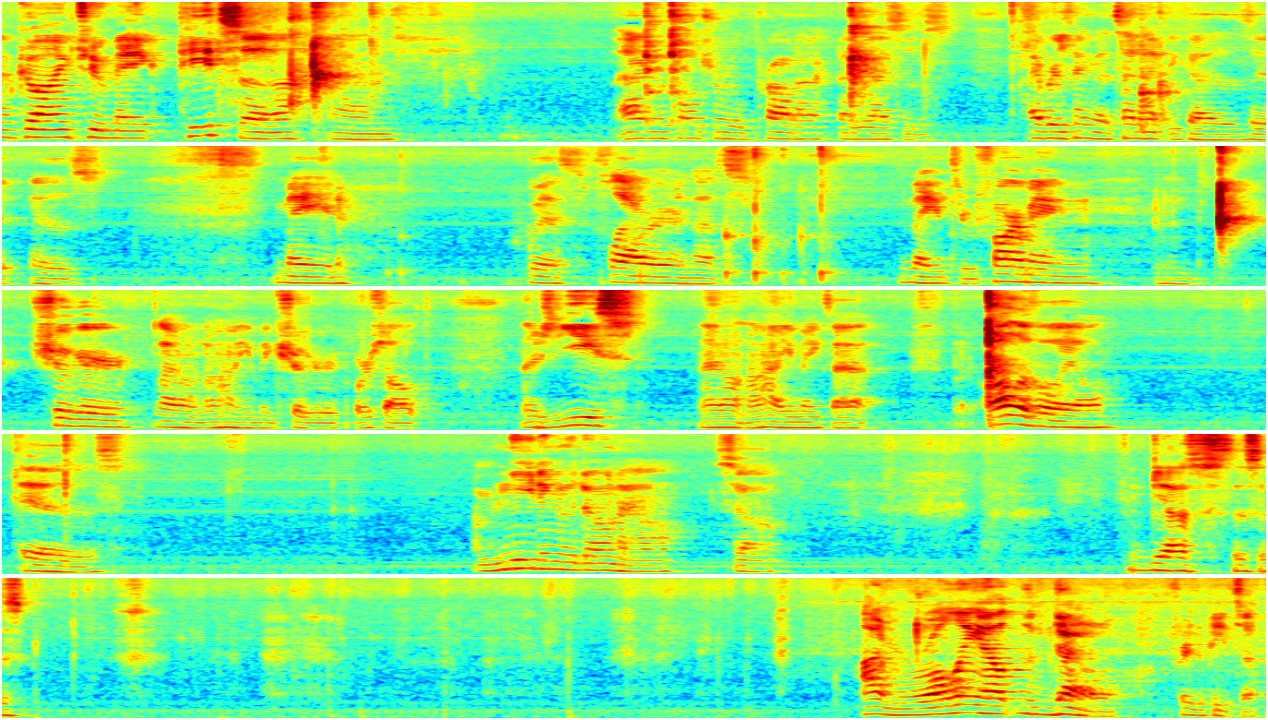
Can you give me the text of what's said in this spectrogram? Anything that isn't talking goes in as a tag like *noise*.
I'm going to make pizza and agricultural product, I guess, is everything that's in it because it is made with flour and that's made through farming and sugar. I don't know how you make sugar or salt. There's yeast. I don't know how you make that. But olive oil is. I'm kneading the dough now, so. Yes, this is. I'm rolling out the dough for the pizza.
